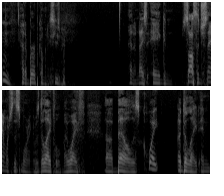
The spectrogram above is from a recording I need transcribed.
Mm, had a burp coming. Excuse me. Had a nice egg and sausage sandwich this morning. It was delightful. My wife, uh, Bell, is quite a delight. And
